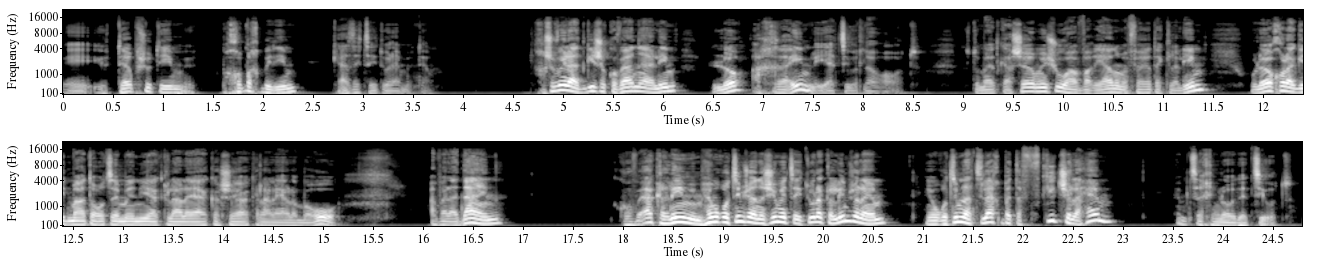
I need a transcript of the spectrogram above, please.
אה, יותר פשוטים, פחות מכבידים, כי אז יצייתו להם יותר. חשוב לי להדגיש שקובעי הנהלים לא אחראים לאי הציות להוראות. זאת אומרת, כאשר מישהו הוא עבריין או מפר את הכללים, הוא לא יכול להגיד מה אתה רוצה ממני, הכלל היה קשה, הכלל היה לא ברור. אבל עדיין, קובעי הכללים, אם הם רוצים שאנשים יצייתו לכללים שלהם, אם הם רוצים להצליח בתפקיד שלהם, הם צריכים לעודד ציות.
